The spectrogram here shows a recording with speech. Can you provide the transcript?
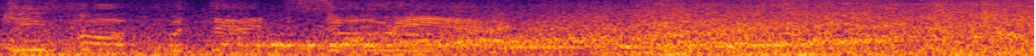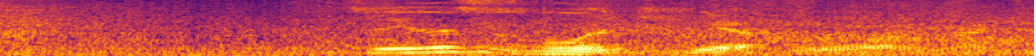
Keep up with that Zodiac! see, this is legit war right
